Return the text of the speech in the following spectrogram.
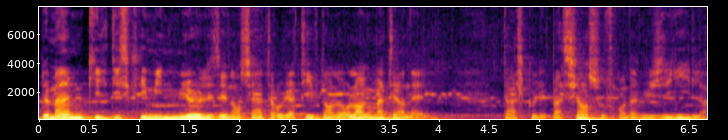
De même qu'ils discriminent mieux les énoncés interrogatifs dans leur langue maternelle, tâche que les patients souffrant d'amusie, la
